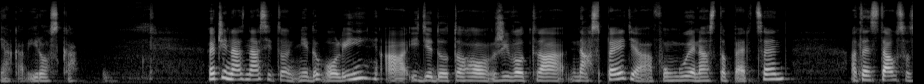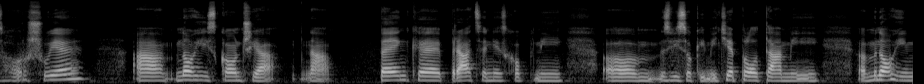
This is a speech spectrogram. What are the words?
nejaká výrozka. Väčšina z nás si to nedovolí a ide do toho života naspäť a funguje na 100% a ten stav sa zhoršuje a mnohí skončia na penke, práce neschopní, um, s vysokými teplotami, mnohým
